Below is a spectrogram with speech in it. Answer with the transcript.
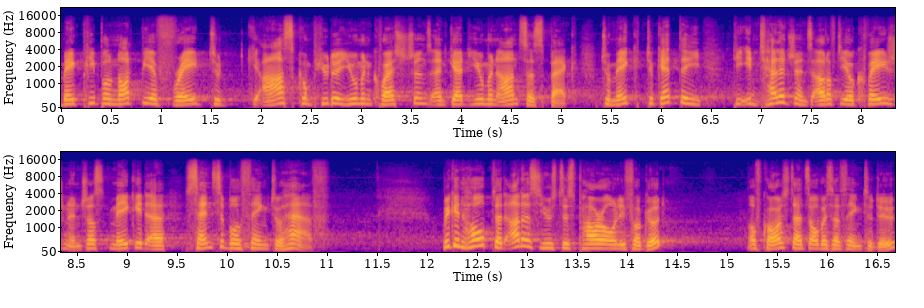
Make people not be afraid to ask computer human questions and get human answers back. To, make, to get the the intelligence out of the equation and just make it a sensible thing to have. We can hope that others use this power only for good. Of course, that's always a thing to do.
